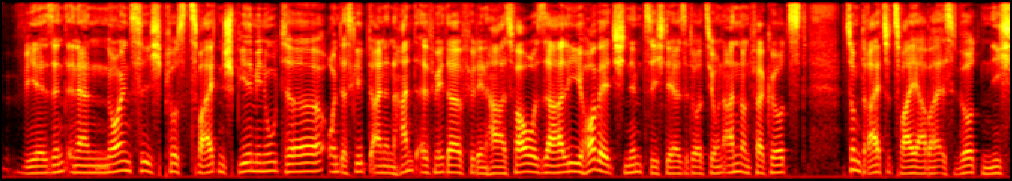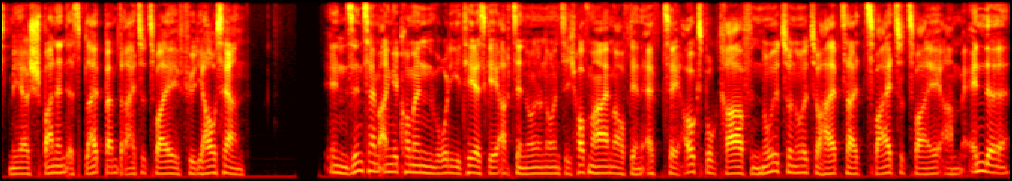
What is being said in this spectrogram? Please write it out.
Wir sind in der 90 plus zweiten Spielminute und es gibt einen Handelfmeter für den HSV. Salihovic nimmt sich der Situation an und verkürzt zum 3 zu 2, aber es wird nicht mehr spannend. Es bleibt beim 3 zu 2 für die Hausherren. In Sinsheim angekommen, wo die TSG 1899 Hoffenheim auf den FC Augsburg traf, 0 zu 0 zur Halbzeit, 2 zu 2 am Ende.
